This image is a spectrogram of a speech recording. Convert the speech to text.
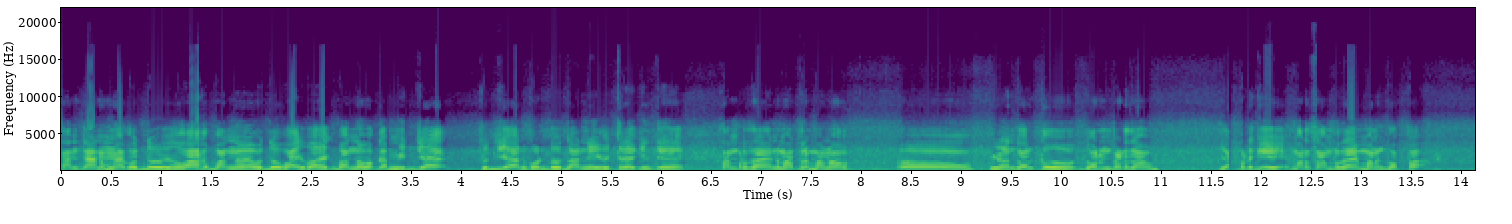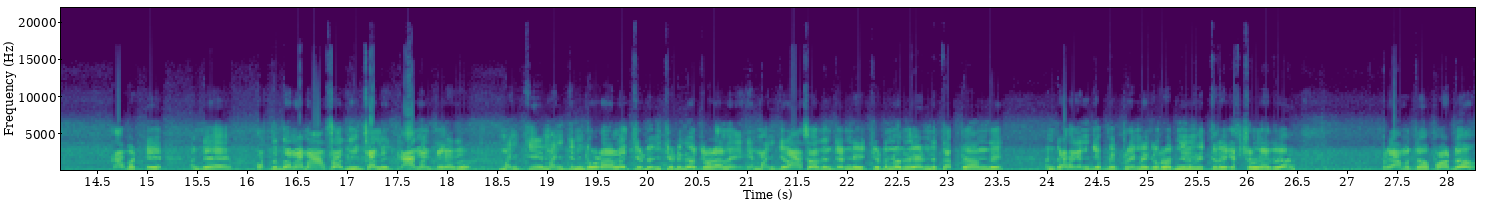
సంతానం నాకు వద్దు వివాహ బంధమే వద్దు వైవాహిక బంధం ఒక మిథ్య శుద్ధి అనుకుంటూ దాన్ని వ్యతిరేకించే సంప్రదాయాన్ని మాత్రం మనం వీళ్ళంత వరకు దూరం పెడదాం. ఎప్పటికీ మన సంప్రదాయం మనం గొప్ప. కాబట్టి అంటే కొత్తదనాన్ని ఆస్వాదించాలి. కాదంటలేదు. మంచి మంచిని చూడాలి చెడుని చెడుగా చూడాలి. మంచిని ఆస్వాదించండి చెడుని వదిలేయండి తప్పే ఉంది. అంటే అలాగని చెప్పి ప్రేమికుల రోజు నేను వ్యతిరేకిస్తలేదు ప్రేమతో పాటు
